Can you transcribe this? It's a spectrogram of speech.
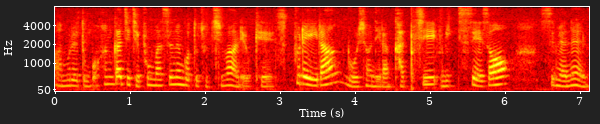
아무래도 뭐 한 가지 제품만 쓰는 것도 좋지만 이렇게 스프레이랑 로션이랑 같이 믹스해서 쓰면은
